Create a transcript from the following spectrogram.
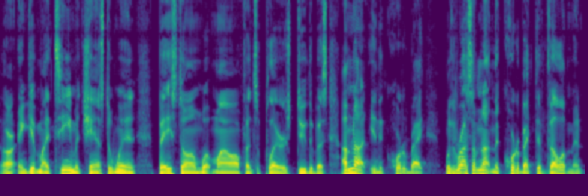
or and give my team a chance to win based on what my offensive players do the best. I'm not in the quarterback with Russ. I'm not in the quarterback development.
